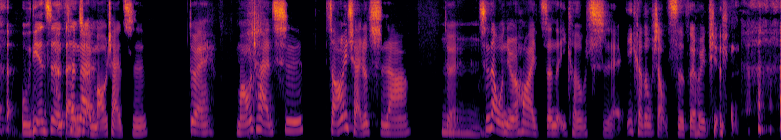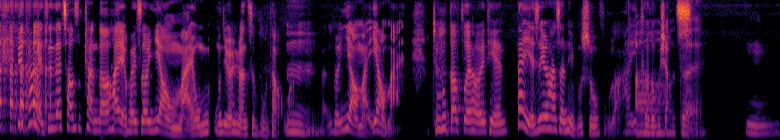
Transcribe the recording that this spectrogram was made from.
五天吃了三趁在串，毛起来吃，对，毛起来吃，早上一起来就吃啊。对，嗯吃到我女儿后来真的一颗都不吃、欸，一颗都不想吃最后一天，因为她每次在超市看到，她也会说要买。我们我女儿喜欢吃葡萄嘛，嗯，说要买要买，就是到最后一天，但也是因为她身体不舒服啦，她一颗都不想哦吃。对，嗯，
